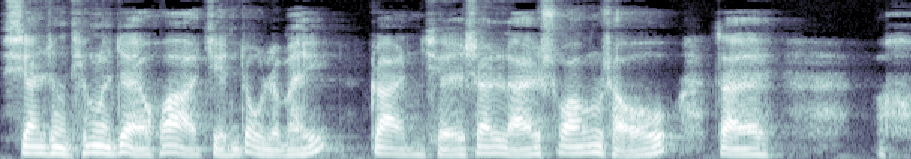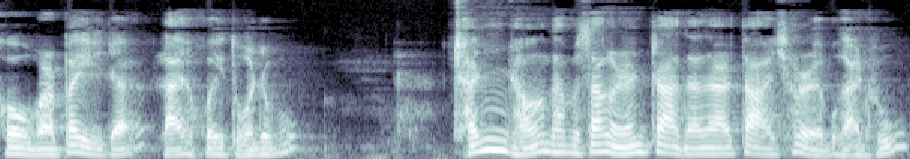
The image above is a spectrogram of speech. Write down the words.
先生听了这话，紧皱着眉，站起身来，双手在。后边背着，来回踱着步。陈诚他们三个人站在那儿，大气儿也不敢出。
